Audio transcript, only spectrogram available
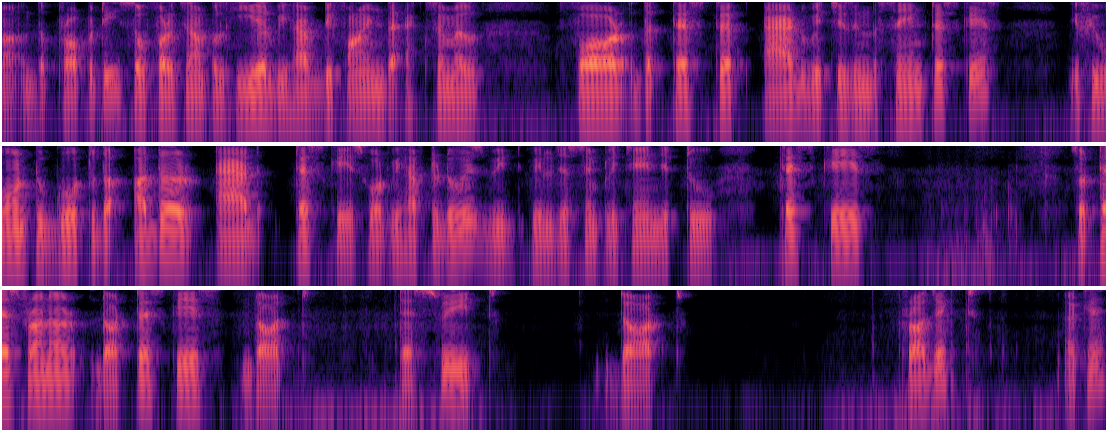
uh, the property. So for example here we have defined the xml for the test step add which is in the same test case. If you want to go to the other add test case what we have to do is we will just simply change it to test case so test runner dot test case dot test suite dot project. Okay.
